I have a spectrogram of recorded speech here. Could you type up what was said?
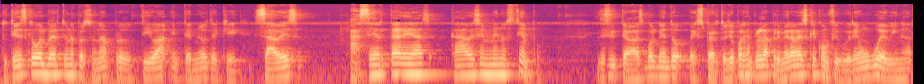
Tú tienes que volverte una persona productiva en términos de que sabes hacer tareas cada vez en menos tiempo. Es decir, te vas volviendo experto. Yo, por ejemplo, la primera vez que configuré un webinar,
